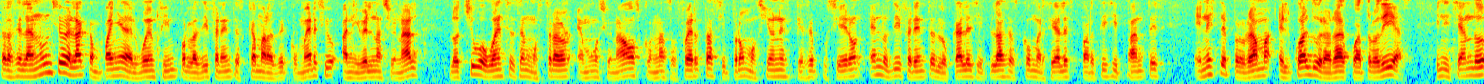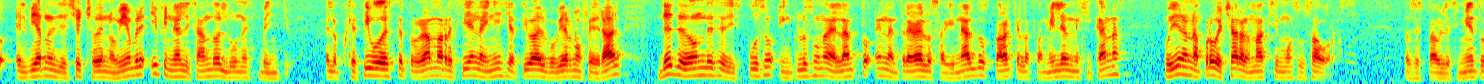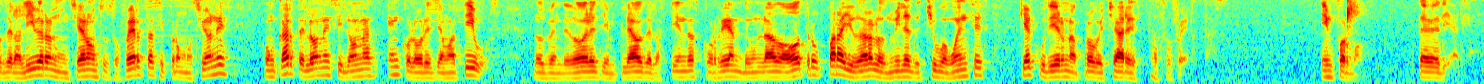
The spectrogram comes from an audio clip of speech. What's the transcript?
Tras el anuncio de la campaña del Buen Fin por las diferentes cámaras de comercio a nivel nacional, los chihuahuenses se mostraron emocionados con las ofertas y promociones que se pusieron en los diferentes locales y plazas comerciales participantes en este programa, el cual durará cuatro días, iniciando el viernes 18 de noviembre y finalizando el lunes 21. El objetivo de este programa reside en la iniciativa del gobierno federal, desde donde se dispuso incluso un adelanto en la entrega de los aguinaldos para que las familias mexicanas pudieran aprovechar al máximo sus ahorros. Los establecimientos de la Libra anunciaron sus ofertas y promociones con cartelones y lonas en colores llamativos. Los vendedores y empleados de las tiendas corrían de un lado a otro para ayudar a los miles de chihuahuenses que acudieron a aprovechar estas ofertas. Informó TV Diario.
